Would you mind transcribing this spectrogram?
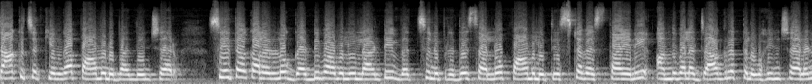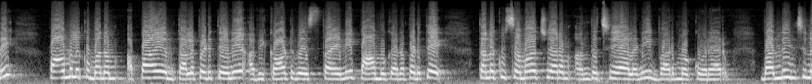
చాకచక్యంగా పామును బంధించారు. శీతాకాలంలో గడ్డివాములు లాంటి వెచ్చని ప్రదేశాల్లో పాములు తిష్ట వేస్తాయని అందువల్ల జాగ్రత్తలు వహించాలని పాములకు మనం అపాయం తలపెడితేనే అవి కాటు వేస్తాయని పాము కనపడితే తనకు సమాచారం అందచేయాలని వర్మ కోరారు. బంధించిన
